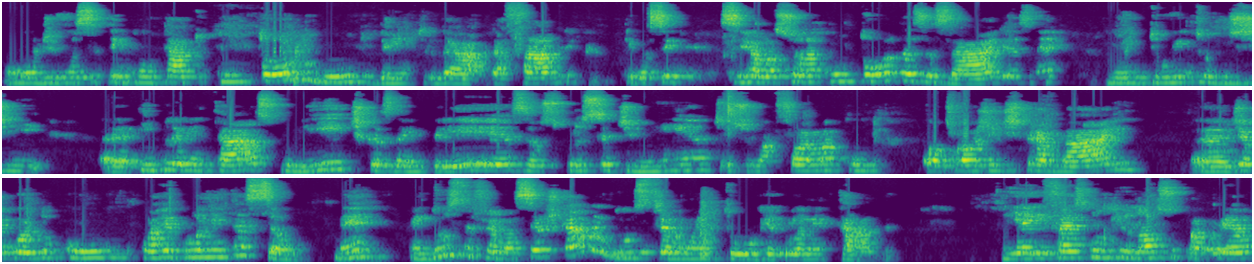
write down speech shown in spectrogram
onde você tem contato com todo mundo dentro da, da fábrica, que você se relaciona com todas as áreas, né, no intuito de eh, implementar as políticas da empresa, os procedimentos, de uma forma com, com a qual a gente trabalhe ah, de acordo com, com a regulamentação. Né? A indústria farmacêutica é uma indústria muito regulamentada. E aí faz com que o nosso papel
